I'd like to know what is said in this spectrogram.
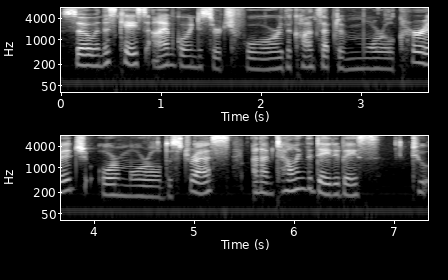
So in this case, I'm going to search for the concept of moral courage or moral distress, and I'm telling the database to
